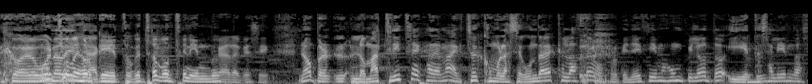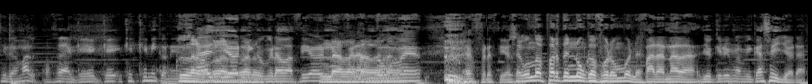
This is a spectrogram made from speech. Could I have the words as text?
Con el bueno Mucho de mejor Jack. que esto que estamos teniendo. Claro que sí. No, pero lo, lo más triste es que además esto es como la segunda vez que lo hacemos porque ya hicimos un piloto y está saliendo así de mal. O sea, que, que, que es que ni con ensayo, Claro, claro, ni con grabación, Nada, ni esperando nada, un mes. Es precioso. Segundas partes nunca fueron buenas. Para nada. Yo quiero irme a mi casa y llorar.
